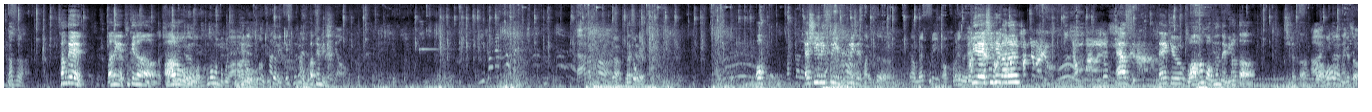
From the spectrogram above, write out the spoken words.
가자 상대 만약에 부캐잖아. 아, 바로 거 한 번만 보고 있어. 딜감이 게임 터져. 똑같습니다. 야 왼쪽에 어. 애쉬 힐링 스트림 플리즈. 나이스. 야 맥쿨이 어 뒤에 애쉬 힐 가는. 에스. 땡큐. 와 한 거 없는데 밀었다. 지렸다. 너 아무것도 안 이겼다.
